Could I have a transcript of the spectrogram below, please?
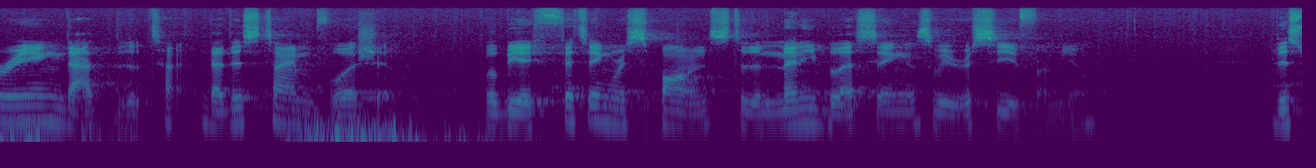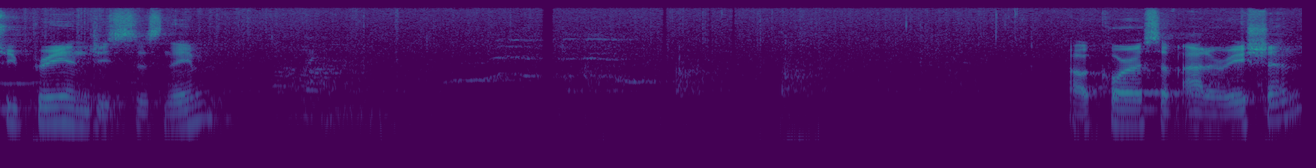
praying that, that this time of worship will be a fitting response to the many blessings we receive from you. This we pray in Jesus' name. Our chorus of adoration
